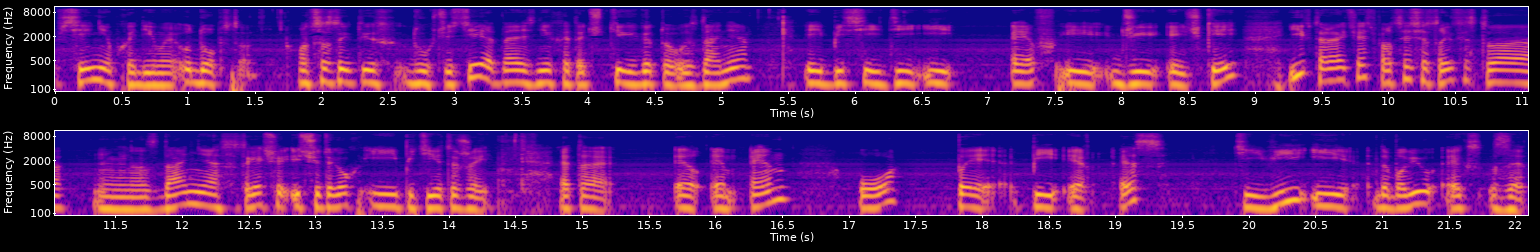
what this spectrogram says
все необходимые удобства. Он состоит из двух частей. Одна из них это четыре готовых здания A, B, C, D, E, F и G, H, K. И вторая часть в процессе строительства здания, состоящего из четырех и пяти этажей. Это L, M, N, O, P, P, R, S, T, V и W, X, Z.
